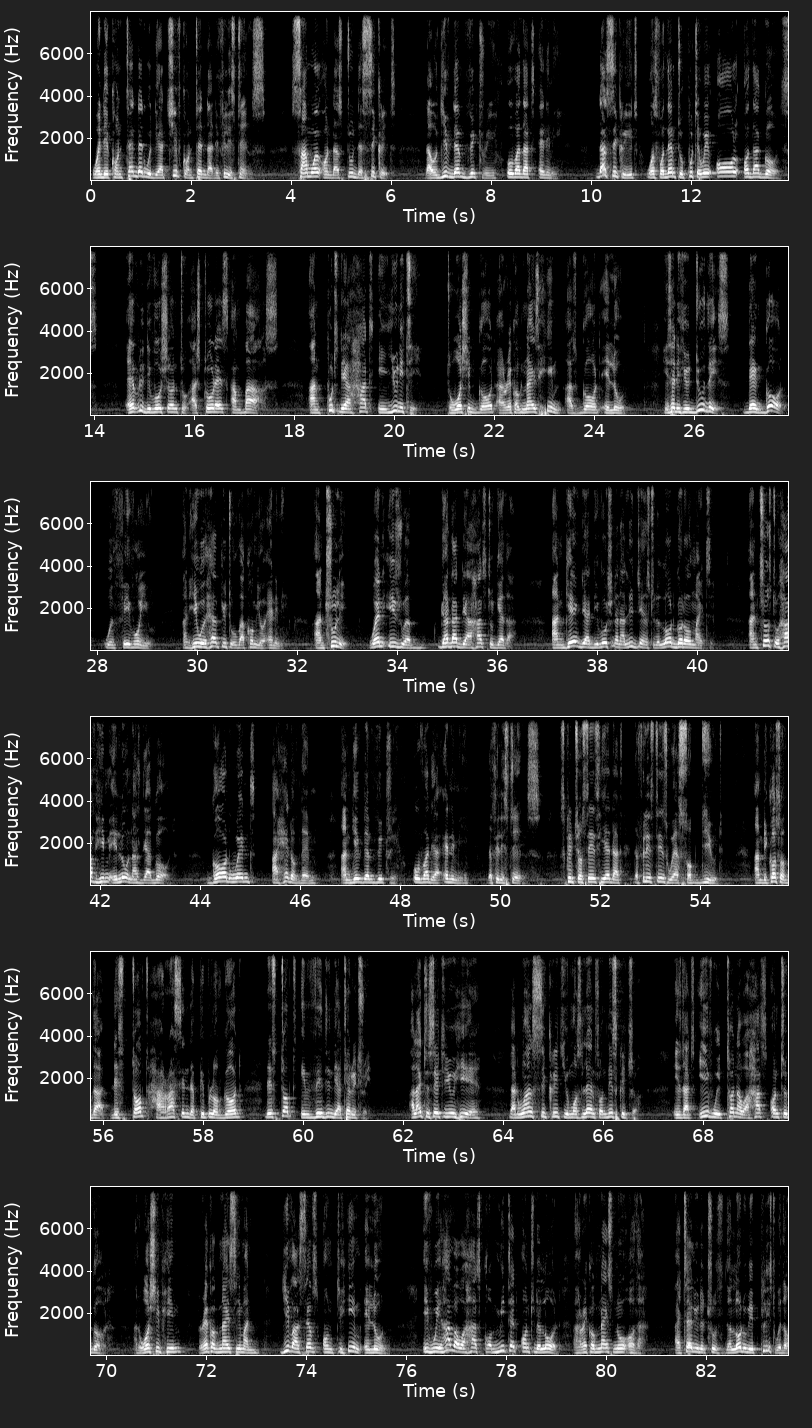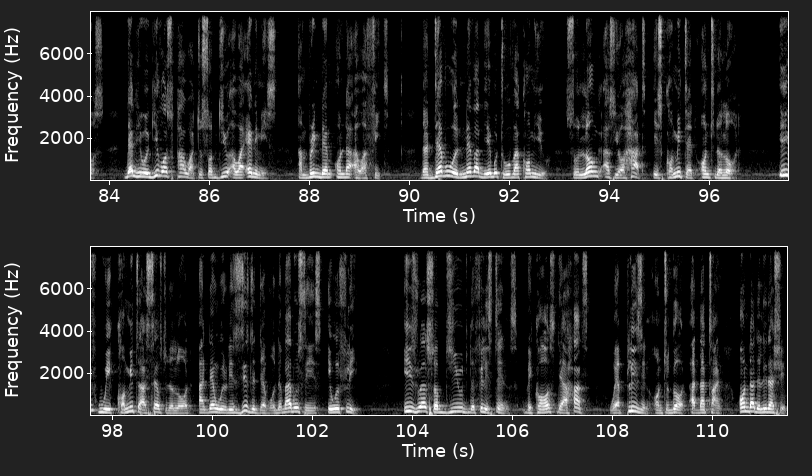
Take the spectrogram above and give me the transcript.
When they contended with their chief contender, the Philistines, Samuel understood the secret that will give them victory over that enemy. That secret was for them to put away all other gods, every devotion to Ashtoreth and Baals, and put their heart in unity to worship God and recognize Him as God alone. He said, If you do this, then God will favor you and He will help you to overcome your enemy. And truly, when Israel gathered their hearts together and gave their devotion and allegiance to the Lord God Almighty and chose to have Him alone as their God, God went ahead of them and gave them victory over their enemy, the Philistines. Scripture says here that the Philistines were subdued. And because of that, they stopped harassing the people of God. They stopped invading their territory. I like to say to you here that one secret you must learn from this scripture is that if we turn our hearts unto God and worship Him, recognize Him, and give ourselves unto Him alone, if we have our hearts committed unto the Lord and recognize no other, I tell you the truth, the Lord will be pleased with us. Then He will give us power to subdue our enemies and bring them under our feet. The devil will never be able to overcome you so long as your heart is committed unto the Lord. If we commit ourselves to the Lord and then we resist the devil, the Bible says he will flee. Israel subdued the Philistines because their hearts were pleasing unto God at that time under the leadership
